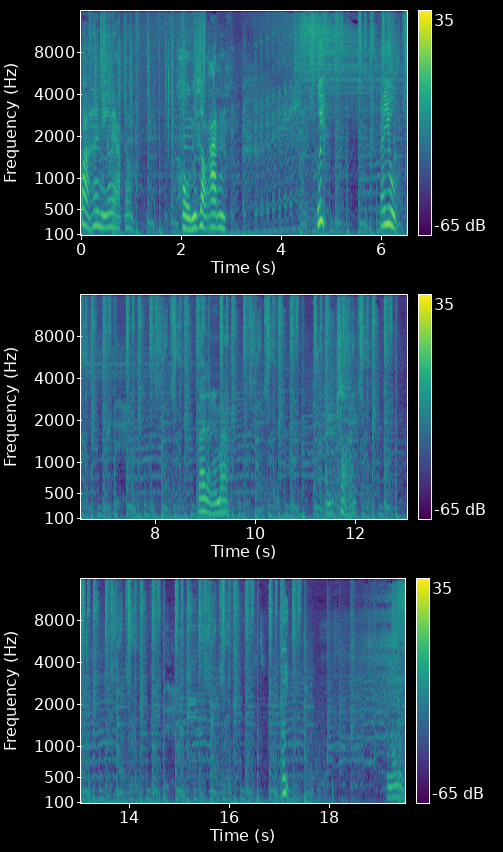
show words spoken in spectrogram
เปล่าถ้าไม่มีก็ไม่อัพต้องโห มีสองอันเฮ้ย ได้อยู่ ได้แต่ไม่มาก นที่สองเฮ้ยดูแล้วเลย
